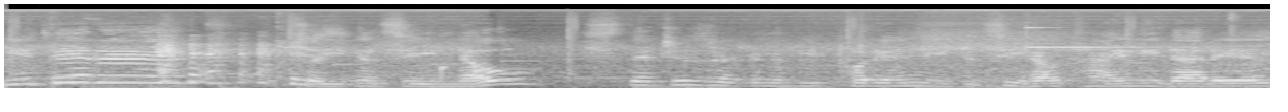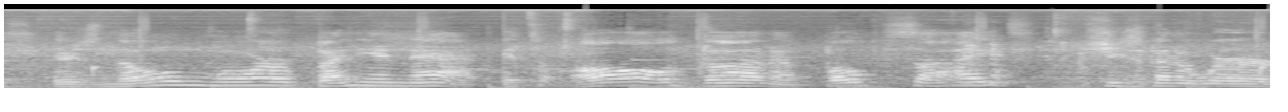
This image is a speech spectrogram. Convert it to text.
You did it! so you can see no stitches are going to be put in. You can see how tiny that is. There's no more bunionette. It's all gone on both sides. She's going to wear her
